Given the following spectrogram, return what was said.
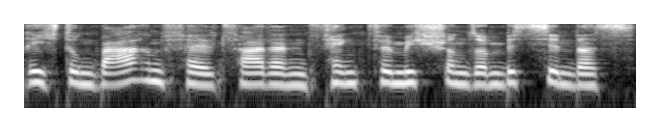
Richtung Bahrenfeld fahre, dann fängt für mich schon so ein bisschen das,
